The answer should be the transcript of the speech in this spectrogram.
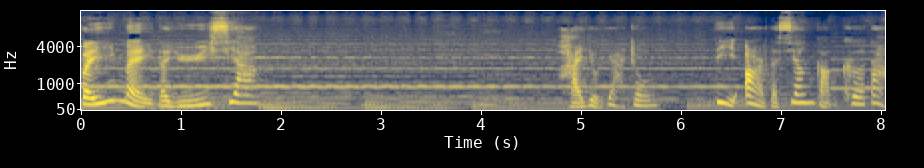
肥美的鱼虾，还有亚洲第二的香港科大。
